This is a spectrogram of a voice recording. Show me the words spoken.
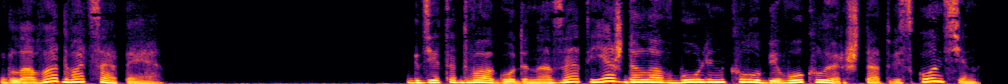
Глава 20 Где-то два года назад я ждала в боулинг-клубе в Оклэр, штат Висконсин,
